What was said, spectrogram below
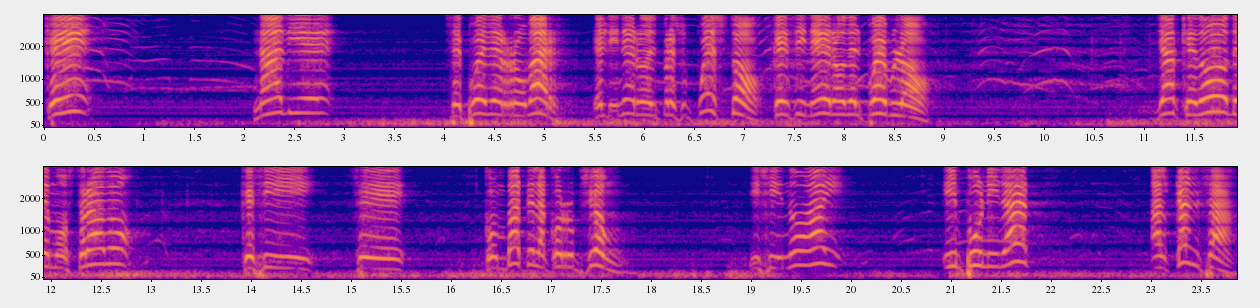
que nadie se puede robar el dinero del presupuesto, que es dinero del pueblo ya quedó demostrado que si se combate la corrupción y si no hay impunidad, alcanza.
